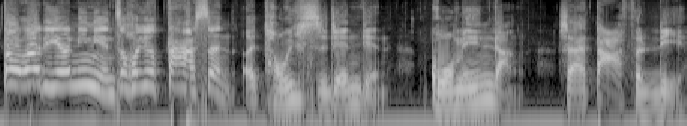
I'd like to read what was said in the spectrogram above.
到了二零二零年之后又大胜，而同一时间点，国民党是在大分裂，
